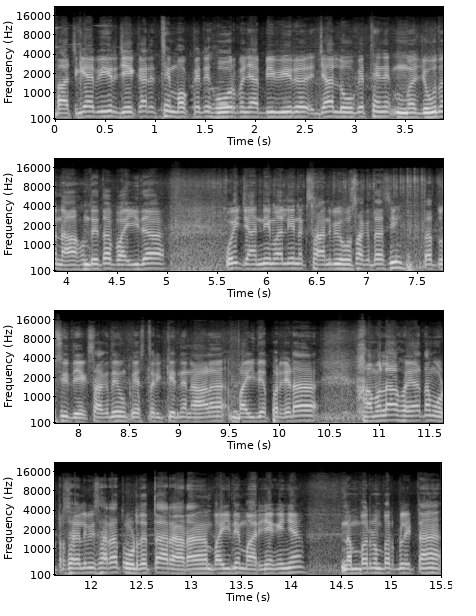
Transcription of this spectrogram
ਬਚ ਗਿਆ ਵੀਰ। ਜੇਕਰ ਇੱਥੇ ਮੌਕੇ ਤੇ ਹੋਰ ਪੰਜਾਬੀ ਵੀਰ ਜਾਂ ਲੋਕ ਇੱਥੇ ਮੌਜੂਦ ਨਾ ਹੁੰਦੇ ਤਾਂ ਬਾਈ ਦਾ ਕੋਈ ਜਾਨੀ ਮਾਲੀ ਨੁਕਸਾਨ ਵੀ ਹੋ ਸਕਦਾ ਸੀ। ਤਾਂ ਤੁਸੀਂ ਦੇਖ ਸਕਦੇ ਹੋ ਕਿਸ ਤਰੀਕੇ ਦੇ ਨਾਲ ਬਾਈ ਦੇ ਉੱਪਰ ਜਿਹੜਾ ਹਮਲਾ ਹੋਇਆ ਤਾਂ ਮੋਟਰਸਾਈਕਲ ਵੀ ਸਾਰਾ ਤੋੜ ਦਿੱਤਾ ਰਾੜਾਂ ਬਾਈ ਦੇ ਮਾਰੀਆਂ ਗਈਆਂ। ਨੰਬਰ ਨੰਬਰ ਪਲੇਟਾਂ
